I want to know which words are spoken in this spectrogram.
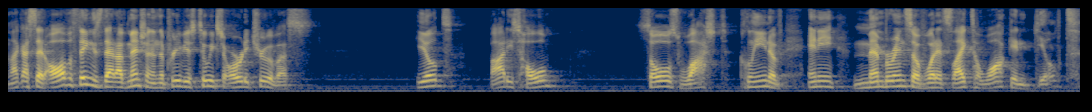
And like I said, all the things that I've mentioned in the previous two weeks are already true of us. Healed, bodies whole, souls washed clean of any remembrance of what it's like to walk in guilt,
